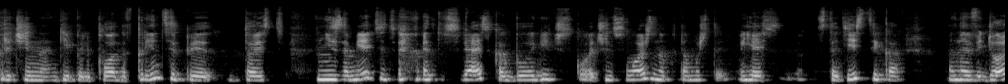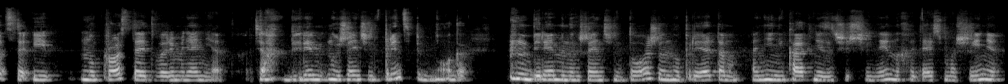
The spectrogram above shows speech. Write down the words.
причина гибели плода в принципе. То есть не заметить эту связь как бы логическую очень сложно, потому что есть статистика, она ведется, и ну просто этого ремня нет. Хотя беремен... ну, женщин в принципе много, беременных женщин тоже, но при этом они никак не защищены, находясь в машине,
